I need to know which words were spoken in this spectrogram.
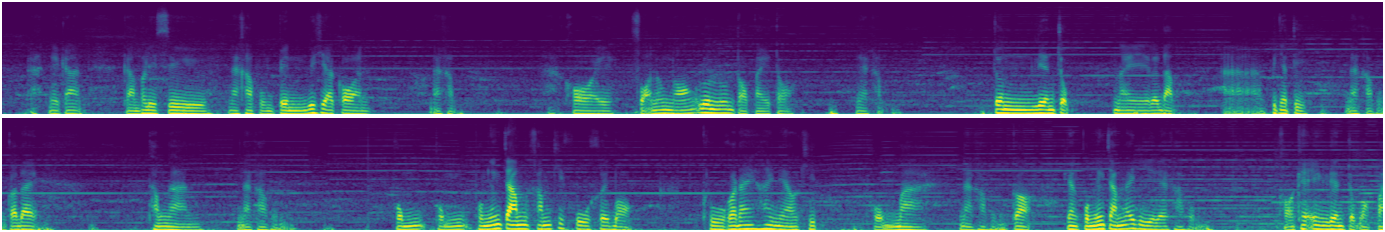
ำในการการผลิตสื่อนะครับ ผมเป็นวิทยากรนะครับ คอยสอนน้องๆ รุ่นรุ่นต่อไปต่อเนี่ยครับจนเรียนจบในระดับปริญญาตรีนะครับ ผมก็ได้ทำงานนะครับผมผมผมผมยังจำคำที่ครูเคยบอก ครูก็ได้ให้แนวคิดผมมานะครับ ผมก็อย่างผมยังจำได้ดีเลยครับผม ขอแค่เองเรียนจบออกไป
